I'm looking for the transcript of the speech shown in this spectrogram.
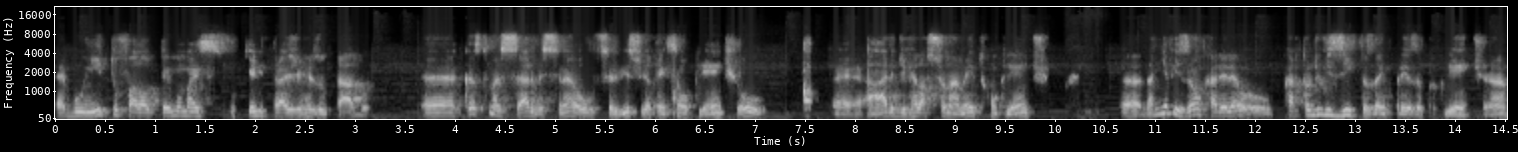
É bonito falar o termo, mas o que ele traz de resultado? É, customer service, né? Ou serviço de atenção ao cliente, ou é, a área de relacionamento com o cliente. É, na minha visão, cara, ele é o cartão de visitas da empresa para o cliente, né?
